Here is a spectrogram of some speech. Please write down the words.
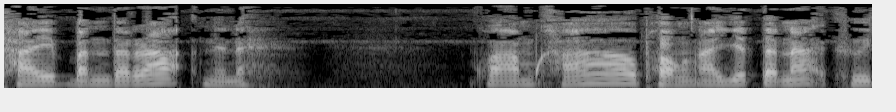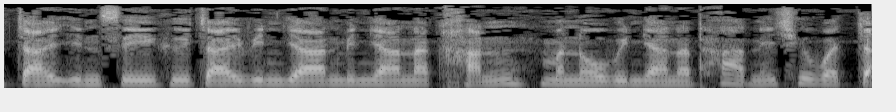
ไทยบันดระเนี่ยนะความขาวผ่องอายตนะ คือใจอินทรีย์ คือใจวิญญาณ วิญญาณขันมโนวิญญาณธาตุนี้ชื่อว่าใจ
